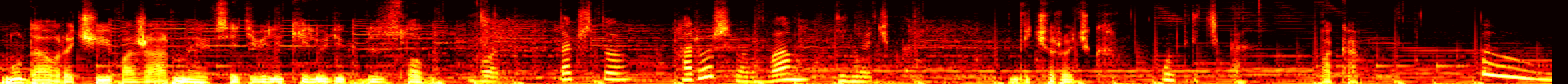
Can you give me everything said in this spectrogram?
Ну да, врачи, пожарные, все эти великие люди, безусловно. Вот. Так что хорошего вам денечка. Вечерочка. Утречка. Пока. Пу.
